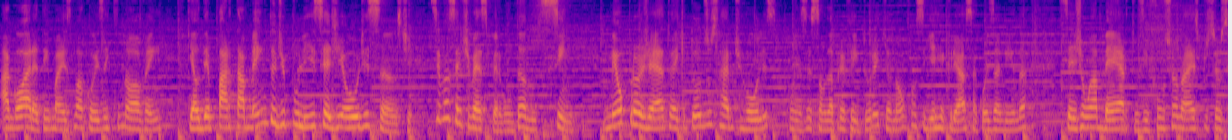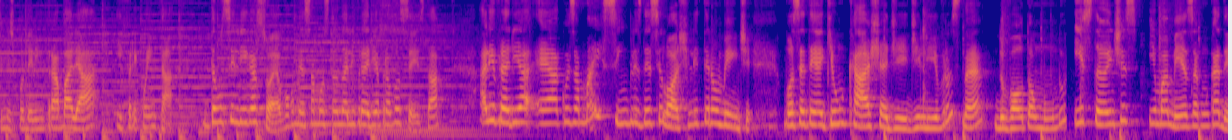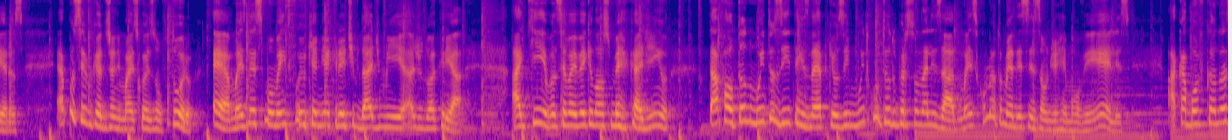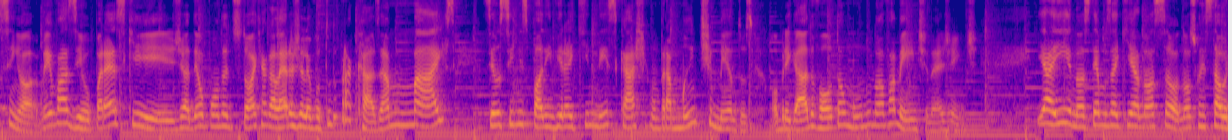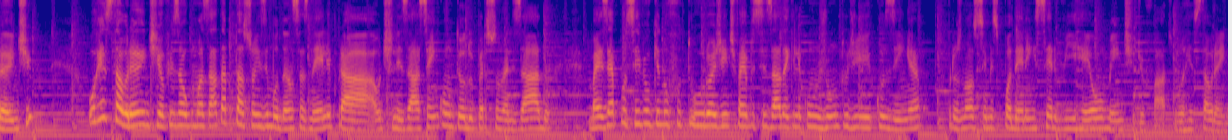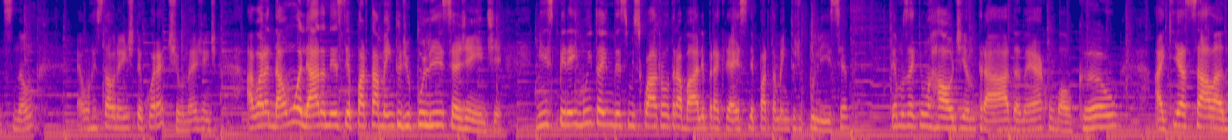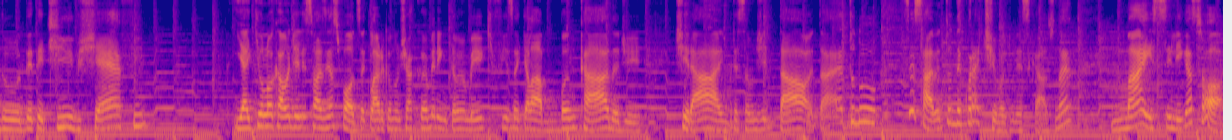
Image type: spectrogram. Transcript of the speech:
Agora tem mais uma coisa aqui nova, hein? Que é o Departamento de Polícia de Old Sunset. Se você estivesse perguntando, sim, meu projeto é que todos os rabbit holes, com exceção da prefeitura, que eu não consegui recriar essa coisa linda, sejam abertos e funcionais para os seus sims poderem trabalhar e frequentar. Então se liga só, eu vou começar mostrando a livraria para vocês, tá? A livraria é a coisa mais simples desse lote, literalmente. Você tem aqui um caixa de, de livros, né, do Volta ao Mundo, estantes e uma mesa com cadeiras. É possível que eu adicione mais coisas no futuro? É, mas nesse momento foi o que a minha criatividade me ajudou a criar. Aqui você vai ver que o nosso mercadinho tá faltando muitos itens, né? Porque eu usei muito conteúdo personalizado, mas como eu tomei a decisão de remover eles, acabou ficando assim, ó, meio vazio. Parece que já deu ponta de estoque, a galera já levou tudo pra casa, mas seus sims podem vir aqui nesse caixa e comprar mantimentos. Obrigado, volta ao mundo novamente, né, gente? E aí, nós temos aqui a nossa, nosso restaurante, o restaurante, eu fiz algumas adaptações e mudanças nele para utilizar sem conteúdo personalizado, mas é possível que no futuro a gente vai precisar daquele conjunto de cozinha para os nossos sims poderem servir realmente, de fato, no restaurante, senão é um restaurante decorativo, né, gente? Agora dá uma olhada nesse departamento de polícia, gente. Me inspirei muito aí no The Sims 4 ao trabalho para criar esse departamento de polícia. Temos aqui um hall de entrada, né, com balcão. Aqui é a sala do detetive, chefe. E aqui é o local onde eles fazem as fotos. É claro que eu não tinha câmera, então eu meio que fiz aquela bancada de tirar a impressão digital. Então é tudo, você sabe, é tudo decorativo aqui nesse caso, né? Mas se liga só,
